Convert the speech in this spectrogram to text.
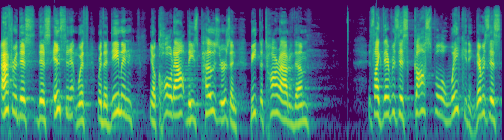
After this, this incident with where the demon you know, called out these posers and beat the tar out of them, it's like there was this gospel awakening. There was this,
